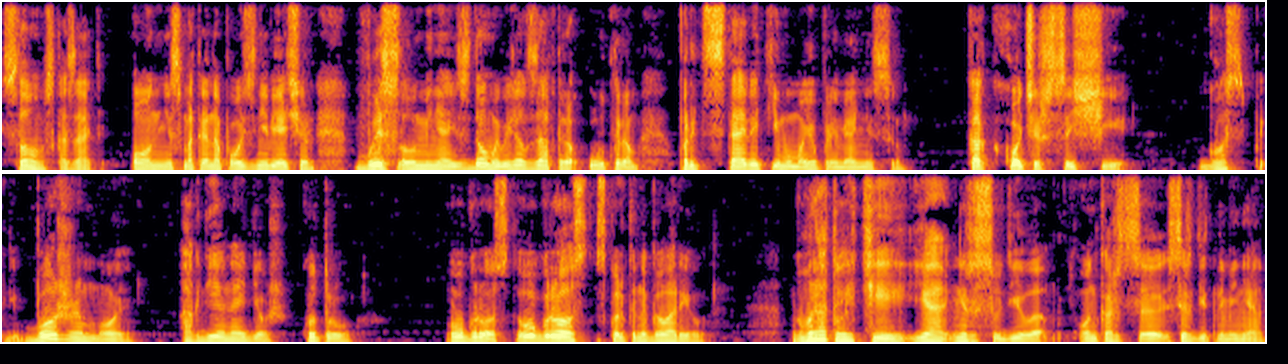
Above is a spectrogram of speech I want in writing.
Словом сказать, он, несмотря на поздний вечер, выслал меня из дома и велел завтра утром представить ему мою племянницу. Как хочешь, сыщи. Господи, боже мой, а где ее найдешь к утру? Угроз, угроз, сколько наговорил. К брату идти я не рассудила. Он, кажется, сердит на меня.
